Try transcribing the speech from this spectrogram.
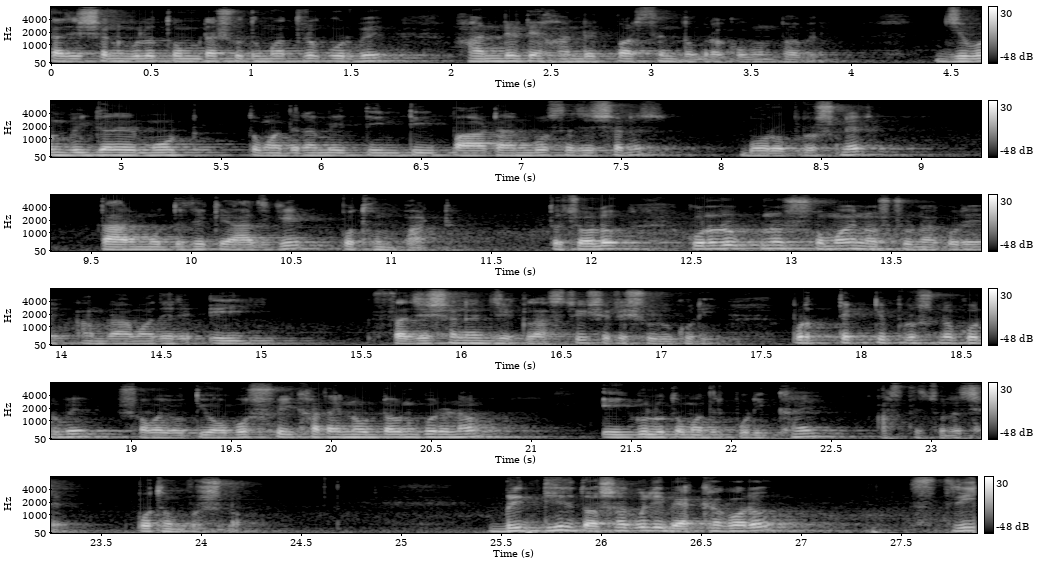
সাজেশনগুলো তোমরা শুধুমাত্র করবে হান্ড্রেডে হান্ড্রেড পার্সেন্ট তোমরা কমন পাবে। জীবনবিজ্ঞানের মোট তোমাদের আমি তিনটি পার্ট আনব সাজেশনের, বড় প্রশ্নের। তার মধ্যে থেকে আজকে প্রথম পার্ট তো চলো, কোনোরূপ কোনো সময় নষ্ট না করে আমরা আমাদের এই সাজেশনের যে ক্লাসটি, সেটা শুরু করি। প্রত্যেকটি প্রশ্ন করবে, সবাই অতি অবশ্যই খাতায় নোট ডাউন করে নাও। এইগুলো তোমাদের পরীক্ষায় আসতে চলেছে। প্রথম প্রশ্ন, বৃদ্ধির দশাগুলি ব্যাখ্যা করো। স্ত্রী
